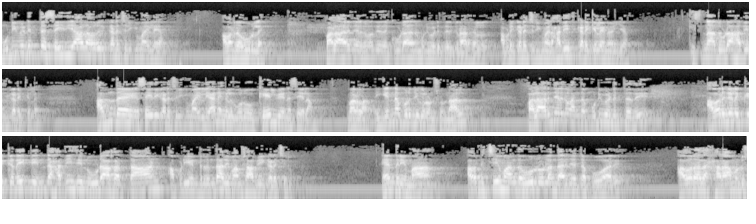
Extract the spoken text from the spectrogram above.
முடிவெடுத்த செய்தியாவது அவருக்கு கிடைச்சிருக்குமா இல்லையா? அவரோட ஊர்ல. பல அறிஞர்கள் வந்து இதை கூடாதுன்னு முடிவெடுத்திருக்கிறார்கள். அப்படி கிடைச்சிருக்குமா ஹதீஸ் கிடைக்கலன்னு வைங்க. இஸ்னாதூட ஹதீஸ் கிடைக்கல. அந்த செய்தி கிடைச்சிருக்குமா இல்லையான்னு எங்களுக்கு ஒரு கேள்வி என்ன செய்யலாம்? வரலாம். இங்க என்ன புரிஞ்சுக்கிறோம்னு சொன்னால் பல அறிஞர்கள் அந்த முடிவெடுத்தது அவர்களுக்கு கிடைத்த இந்த ஹதீஸின் ஊடாகத்தான் அப்படி என்று இருந்தால் இமாம் ஷாஃபி கிடைச்சிடும் ஏன் தெரியுமா? அவர் நிச்சயமா அந்த ஊர்ல உள்ள அந்த அறிஞர்கிட்ட போவாரு. அவர் அதை ஹராம் என்று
